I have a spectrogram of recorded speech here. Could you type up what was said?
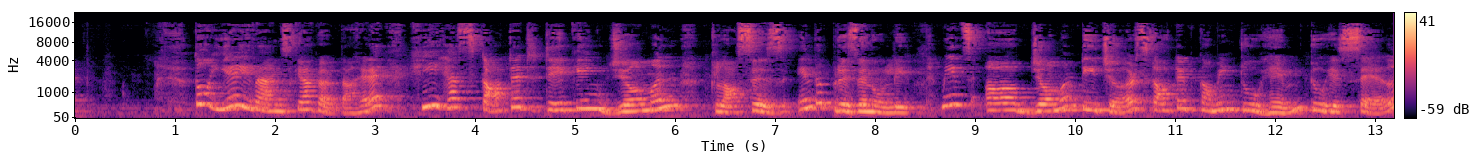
तो ये events क्या करता है? He has started taking German classes in the prison only means German teacher started coming to him to his cell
